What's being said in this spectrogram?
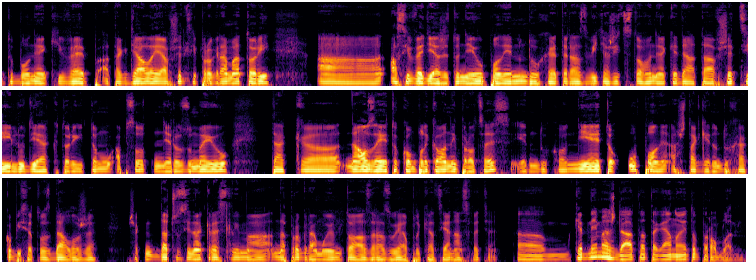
tu bol nejaký web a tak ďalej a všetci programátori a asi vedia, že to nie je úplne jednoduché teraz vyťažiť z toho nejaké dáta. Všetci ľudia, ktorí tomu absolútne nerozumejú, tak uh, naozaj je to komplikovaný proces. Jednoducho nie je to úplne až tak jednoduché, ako by sa to zdalo, že však dačo si nakreslím a naprogramujem to a zrazu je aplikácia na svete. Keď nemáš dáta, tak áno, je to problém.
